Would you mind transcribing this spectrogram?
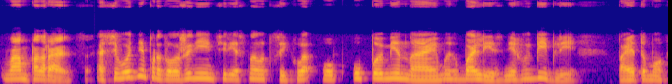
Вам понравится. А сегодня продолжение интересного цикла об упоминаемых болезнях в Библии – Поэтому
